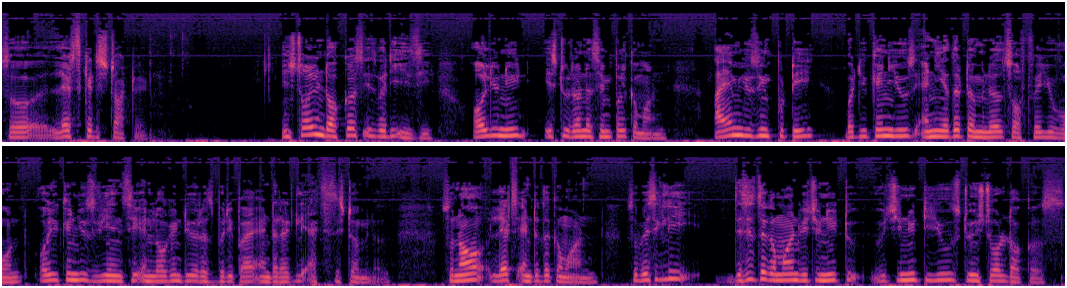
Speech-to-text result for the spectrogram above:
so let's get started. Installing dockers is very easy. All you need is to run a simple command. I am using putty but you can use any other terminal software you want or you can use VNC and log into your Raspberry Pi and directly access this terminal. So now let's enter the command. So basically this is the command which you need to which you need to use to install dockers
